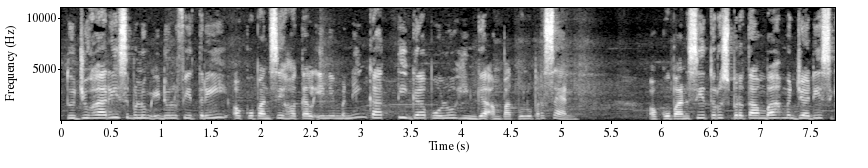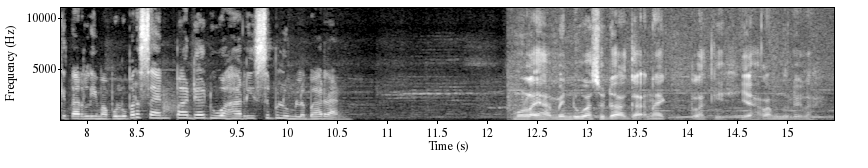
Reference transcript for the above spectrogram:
Tujuh hari sebelum Idul Fitri, okupansi hotel ini meningkat 30 hingga 40 persen. Okupansi terus bertambah menjadi sekitar 50 persen pada dua hari sebelum Lebaran. Mulai Hamin 2 sudah agak naik lagi, ya Alhamdulillah.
